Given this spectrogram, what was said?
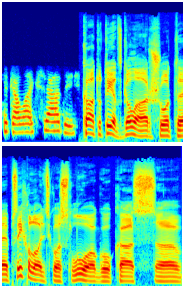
Tā kā laiks rādīs. Kā tu tiec galā ar šo psiholoģisko slogu, kas uh,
